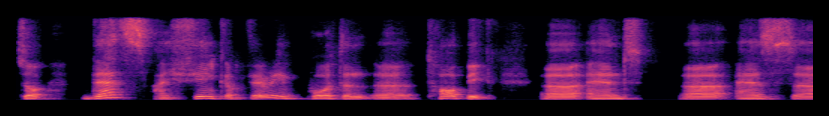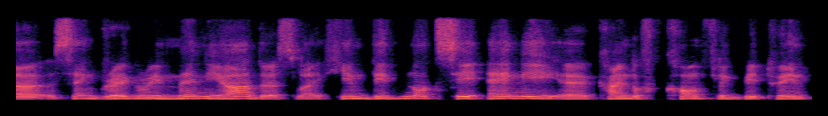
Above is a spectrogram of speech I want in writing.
So that's, I think, a very important uh, topic. Uh, and uh, as uh, St. Gregory, many others like him did not see any uh, kind of conflict between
